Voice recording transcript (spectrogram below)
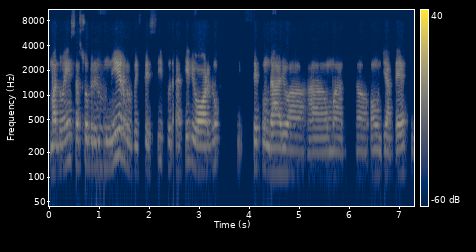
uma doença sobre o nervo específico daquele órgão secundário a, a, uma, a um diabetes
